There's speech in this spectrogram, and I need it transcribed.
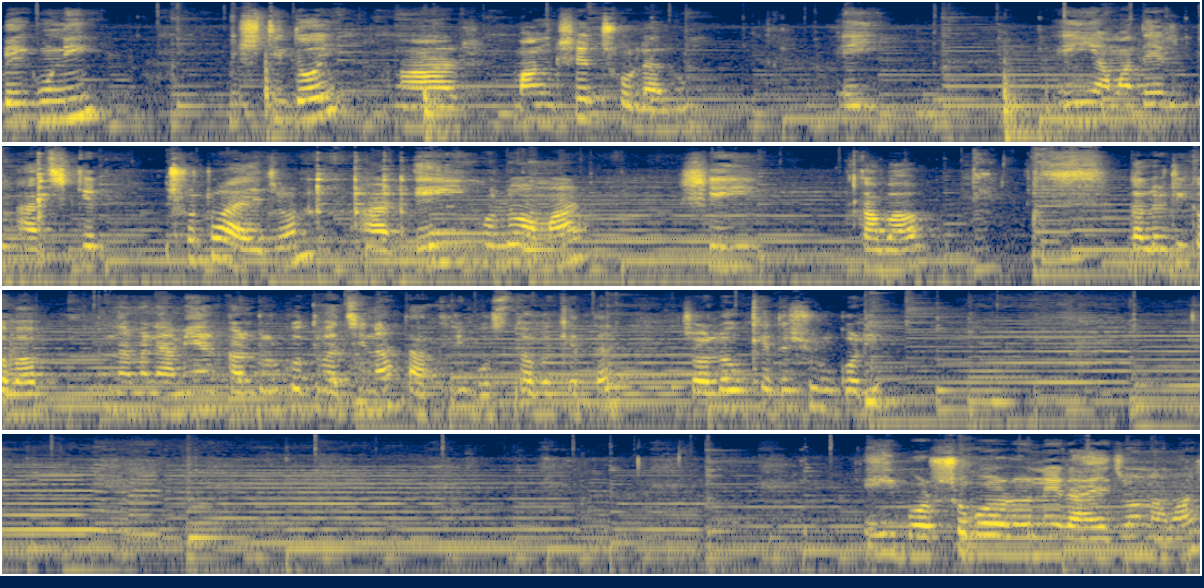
বেগুনি, মিষ্টি দই আর মাংসের ঝোল আলু। এই এই আমাদের আজকের ছোট আয়োজন। আর এই হলো আমার সেই কাবাব গালুটি কাবাব। না মানে আমি আর কন্ট্রোল করতে পারছি না। তাড়াতাড়ি বসতে হবে খেতে। চলো খেতে শুরু করি। এই বর্ষবরণের আয়োজন আমার।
